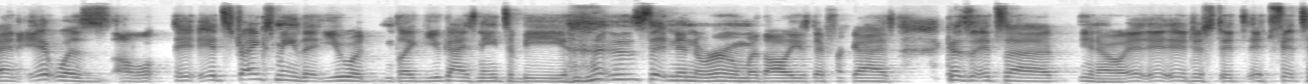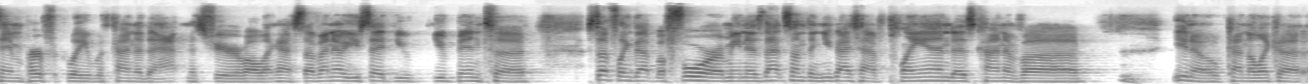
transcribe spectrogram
and it was. A, it, it, strikes me that you would like you guys need to be sitting in the room with all these different guys because it's a uh, you know it, it just it, it fits in perfectly with kind of the atmosphere of all that kind of stuff. I know you said you you've been to stuff like that before. I mean, is that something you guys have planned as kind of a you know kind of like a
